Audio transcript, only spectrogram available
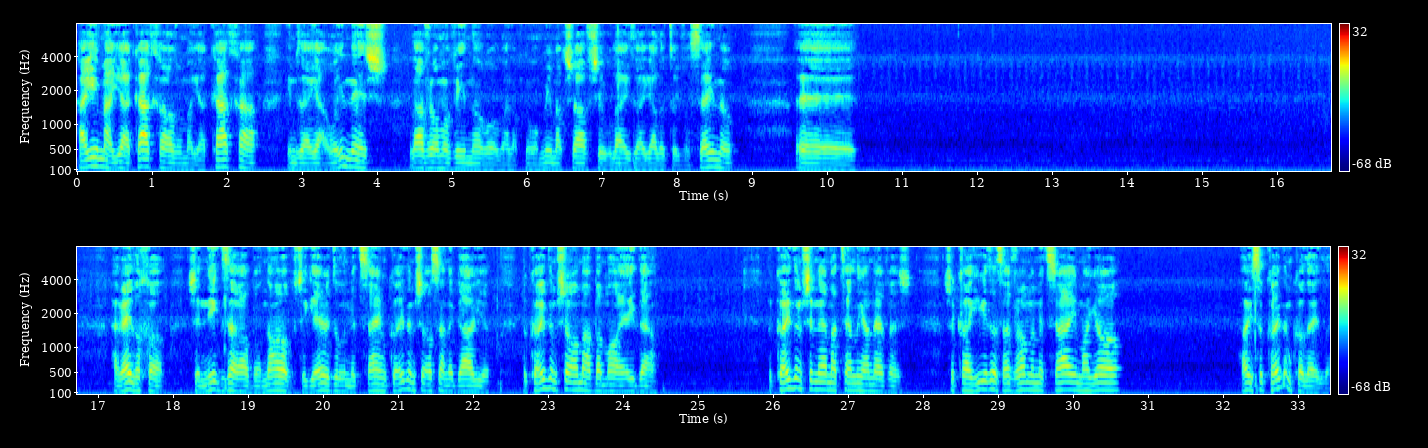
האם היה ככה, או אם היה ככה, אם זה היה עונש, לאברהם אבינו, ואנחנו אומרים עכשיו שאולי זה היה לטובתנו. הרי לך שנגזר על בנוב שירדו למצרים קודם שעושה נגריה וקודם שאומר במועדה וקודם שנאמתן לי הנפש שכבר יידס אברהם למצרים היה היו קודם כל אלה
